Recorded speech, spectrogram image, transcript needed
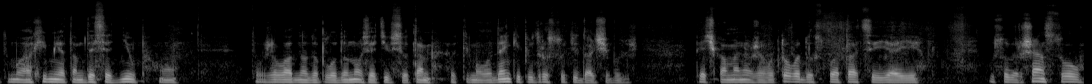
Тому, а хімія там 10 днів, о, то вже ладно доплодоносять і все. Там от ті молоденькі підростуть і далі будуть. Печка в мене вже готова до експлуатації, я її усовершенствував,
